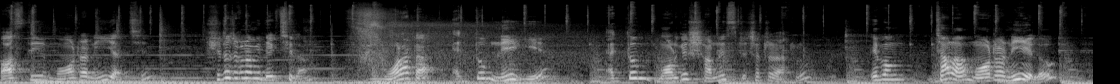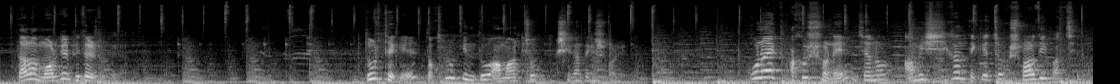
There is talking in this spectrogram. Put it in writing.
পাশ দিয়ে মরাটা নিয়ে যাচ্ছে। সেটা যখন আমি দেখছিলাম, মরাটা একদম নিয়ে গিয়ে একদম মর্গের সামনে স্ট্রেচারটা রাখল এবং যারা মরাটা নিয়ে এলো, তারা মর্গের ভিতরে ঢুকে গেল। দূর থেকে তখনও কিন্তু আমার চোখ সেখান থেকে সরে। না কোনো এক আকর্ষণে যেন আমি সেখান থেকে চোখ সরাতেই পাচ্ছিলাম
